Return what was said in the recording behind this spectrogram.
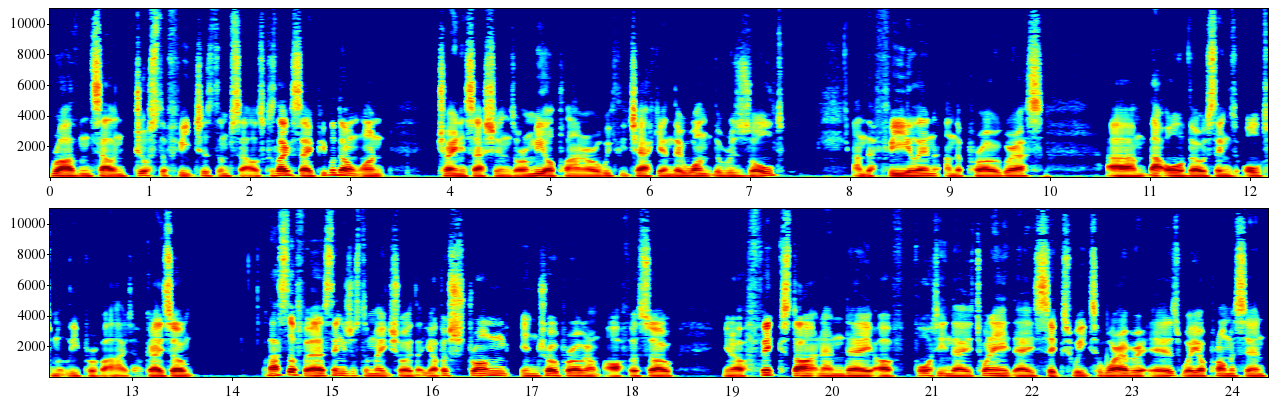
rather than selling just the features themselves. Because, like I say, people don't want training sessions or a meal plan or a weekly check in. They want the result and the feeling and the progress um, that all of those things ultimately provide. Okay, so that's the first thing is just to make sure that you have a strong intro program offer. So, you know, a fixed start and end day of 14 days, 28 days, six weeks, or wherever it is, where you're promising,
